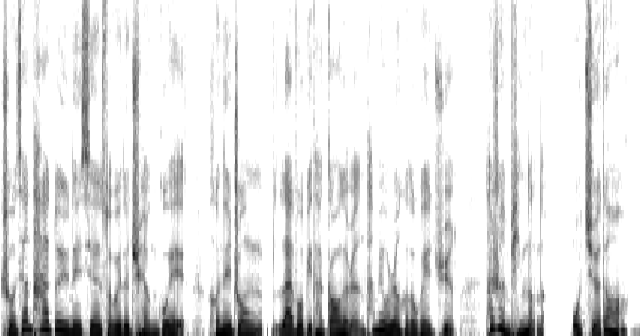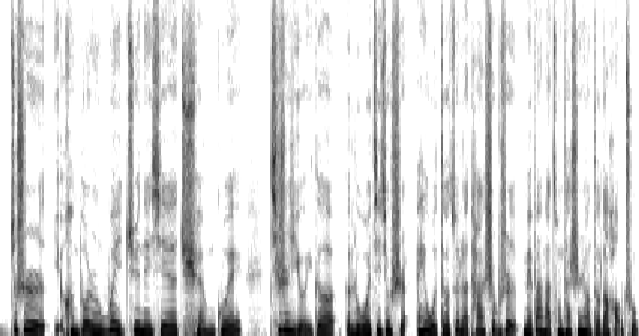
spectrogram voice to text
首先，他对于那些所谓的权贵和那种 level 比他高的人，他没有任何的畏惧，他是很平等的。我觉得啊，就是很多人畏惧那些权贵，其实有一个逻辑，就是哎，我得罪了他，是不是没办法从他身上得到好处？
